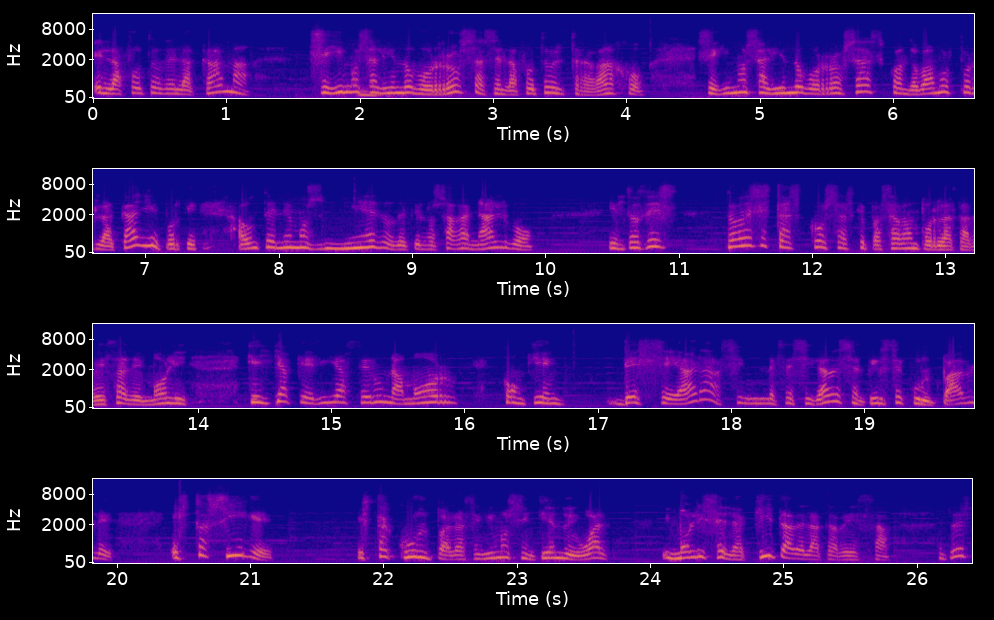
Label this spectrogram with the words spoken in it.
en la foto de la cama. Seguimos mm. saliendo borrosas en la foto del trabajo. Seguimos saliendo borrosas cuando vamos por la calle porque aún tenemos miedo de que nos hagan algo. Y entonces todas estas cosas que pasaban por la cabeza de Molly, que ella quería hacer un amor con quien deseara sin necesidad de sentirse culpable, esto sigue. Esta culpa la seguimos sintiendo igual y Molly se la quita de la cabeza. Entonces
